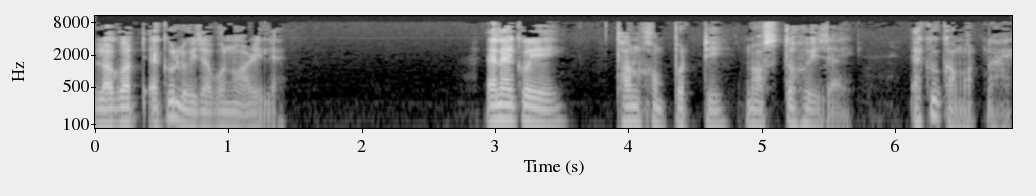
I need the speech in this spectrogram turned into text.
লগত একো লৈ যাব নোৱাৰিলে। এনেকৈয়ে ধন সম্পত্তি নষ্ট হৈ যায় একো কামত নাহে।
